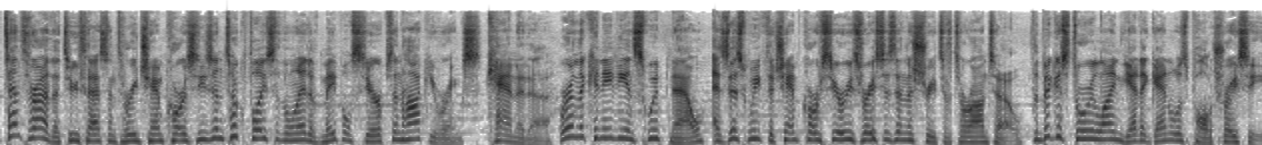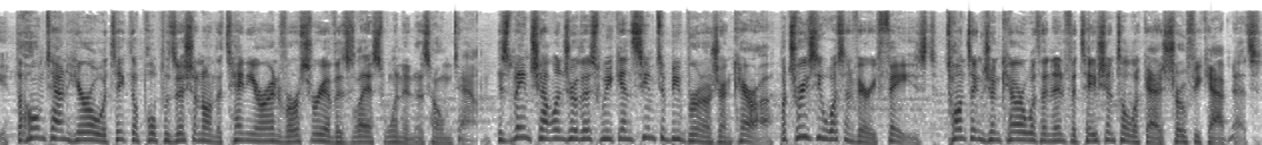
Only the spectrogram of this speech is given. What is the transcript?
10th round of the 2003 Champ Car season took place in the land of maple syrups and hockey rinks, Canada. We're in the Canadian sweep now, as this week the Champ Car Series races in the streets of Toronto. The biggest storyline yet again was Paul Tracy. The hometown hero would take the pole position on the 10 year anniversary of his last win in his hometown. His main challenger this weekend seemed to be Bruno Junqueira, but Tracy wasn't very phased, taunting Junqueira with an invitation to look at his trophy cabinet.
